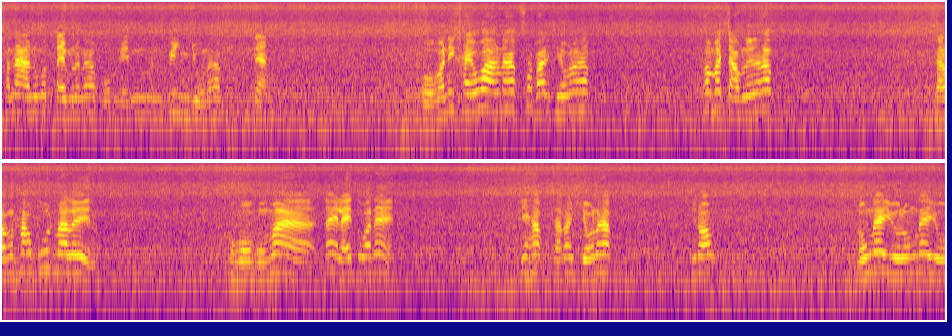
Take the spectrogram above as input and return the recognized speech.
ข้างหน้านู้นก็เต็มเลยนะครับ ผมเห็นมันวิ่งอยู่นะครับ เนี่ยโอ้วันนี้ใครว่างนะครับสะพานเขียวนะครับ เข้ามาจับเลยนะครับใส่รองเท้าบูทมาเลยโอ้โหผมว่าได้หลายตัวแน่นี่ครับสะพานเขียวนะครับพี่น้อง ลงได้อยู่ลงได้อยู่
